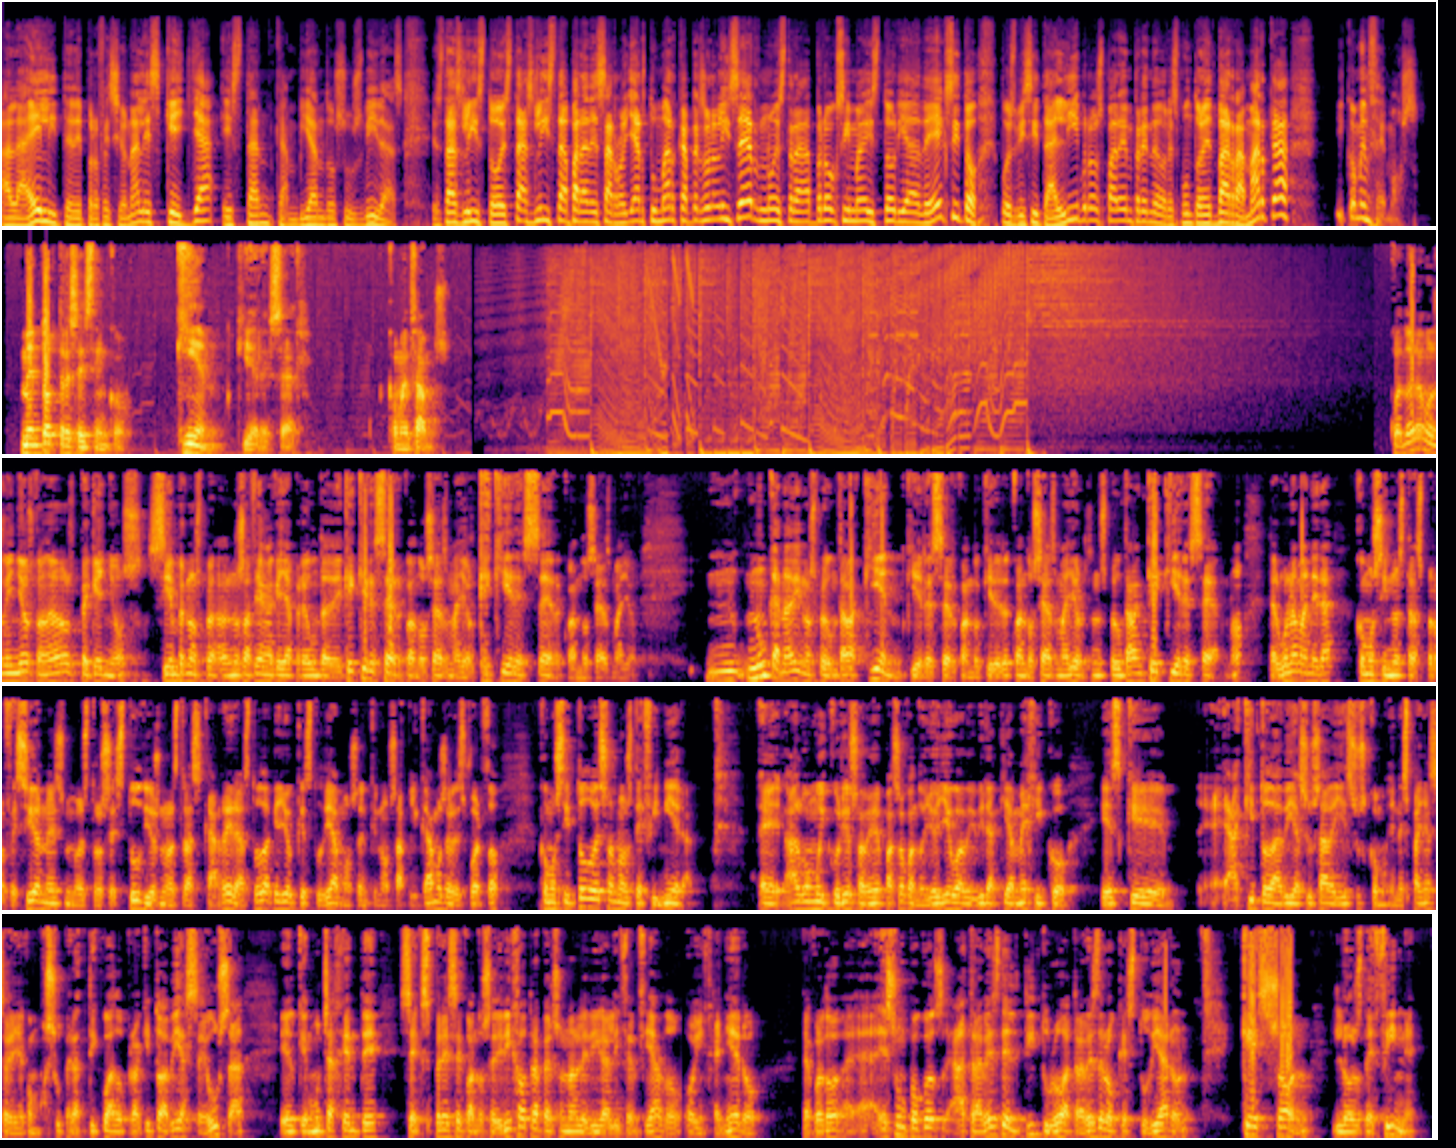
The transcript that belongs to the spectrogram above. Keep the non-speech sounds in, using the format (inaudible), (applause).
a la élite de profesionales que ya están cambiando sus vidas. ¿Estás listo? ¿Estás lista para desarrollar tu marca personal y ser nuestra próxima historia de éxito? Pues visita librosparaemprendedores.net barra marca y comencemos. Mentor 365. ¿Quién quiere ser? Comenzamos. Cuando éramos niños, cuando éramos pequeños, siempre nos, hacían aquella pregunta de ¿qué quieres ser cuando seas mayor? ¿Qué quieres ser cuando seas mayor? Nunca nadie nos preguntaba quién quieres ser cuando, cuando seas mayor. Nos preguntaban qué quieres ser, ¿no? De alguna manera, como si nuestras profesiones, nuestros estudios, nuestras carreras, todo aquello que estudiamos, en que nos aplicamos el esfuerzo, como si todo eso nos definiera. Eh, algo muy curioso a mí me pasó cuando yo llego a vivir aquí a México es que aquí todavía se usaba, y eso es como en España se veía como (laughs) súper anticuado, pero aquí todavía se usa el que mucha gente se exprese cuando se dirija a otra persona, le diga licenciado o ingeniero. ¿De acuerdo? Eh, es un poco a través del título, a través de lo que estudiaron, qué son, los define.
